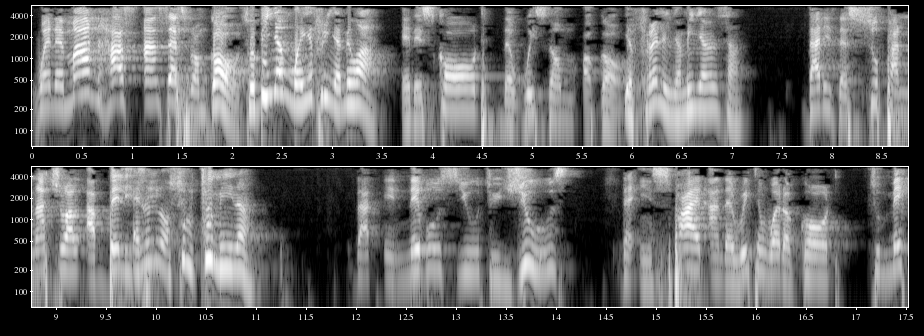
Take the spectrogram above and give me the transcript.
When a man has answers from God, sɛ obi nya mmuayɛ firi nyame hɔ a it is called the wisdom of God. yɛfrɛ no nyame nyansa That is the supernatural ability ɔsoro tumi no a that enables you to use the inspired and the written word of God to make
